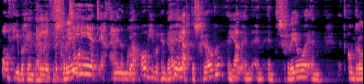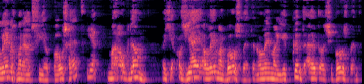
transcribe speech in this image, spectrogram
Of je begint heel erg te schreeuwen. echt helemaal. Ja, of je begint heel erg te schelden en, te, en, en, en te schreeuwen. En het komt er alleen nog maar uit via boosheid. ja, Maar ook dan, weet je, als jij alleen maar boos bent en alleen maar je kunt uit als je boos bent,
